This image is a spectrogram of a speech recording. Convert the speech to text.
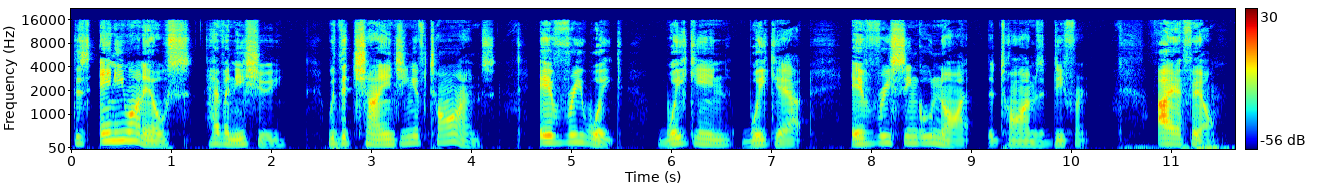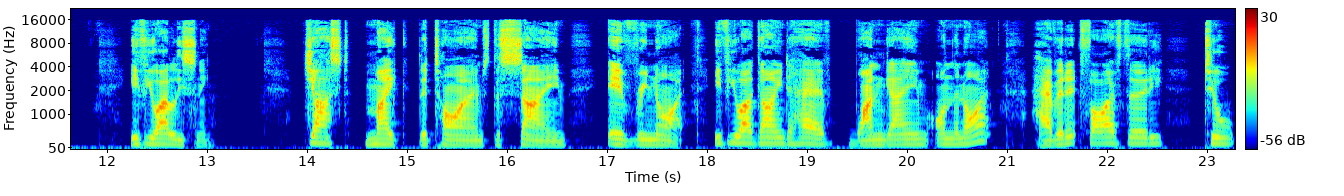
Does anyone else have an issue with the changing of times? Every week, week in, week out, every single night the times are different. AFL, if you are listening, just make the times the same every night. If you are going to have one game on the night, have it at 5:30 till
